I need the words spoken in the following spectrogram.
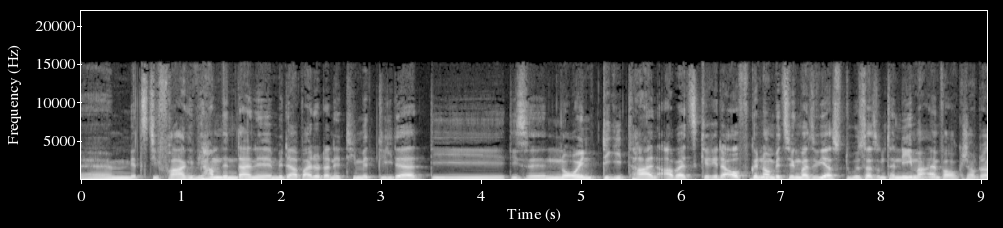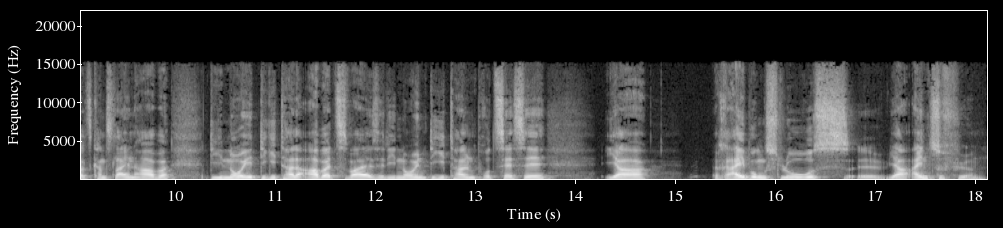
Ähm, jetzt die Frage, wie haben denn deine Mitarbeiter oder deine Teammitglieder die, diese neuen digitalen Arbeitsgeräte aufgenommen? Beziehungsweise wie hast du es als Unternehmer einfach auch geschaut oder als Kanzleienhaber, die neue digitale Arbeitsweise, die neuen digitalen Prozesse ja reibungslos äh, ja, einzuführen?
